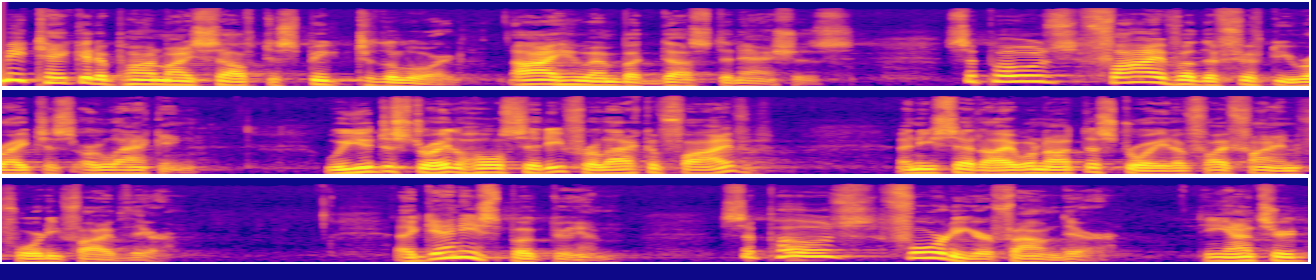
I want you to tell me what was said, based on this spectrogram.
me take it upon myself to speak to the Lord, I who am but dust and ashes. Suppose five of the fifty righteous are lacking. Will you destroy the whole city for lack of five? And he said, I will not destroy it if I find forty five there. Again he spoke to him, Suppose forty are found there. He answered,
